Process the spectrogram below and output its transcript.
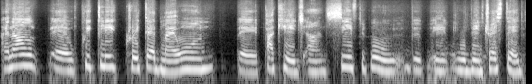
I now uh, quickly created my own uh, package and see if people will be, eh, will be interested.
